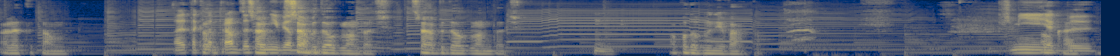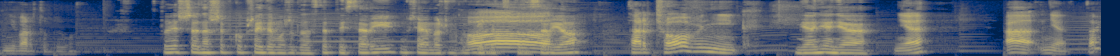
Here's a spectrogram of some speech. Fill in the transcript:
ale to tam... Ale tak naprawdę trzeba, to nie Trzeba wiadomo. by dooglądać. Trzeba by dooglądać. Hmm. A podobno nie warto. Brzmi Okej. jakby nie warto było. To jeszcze na szybko przejdę może do następnej serii. Musiałem aż w O! co seria. Tarczownik! Nie, nie, nie. Nie? A, nie, tak?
